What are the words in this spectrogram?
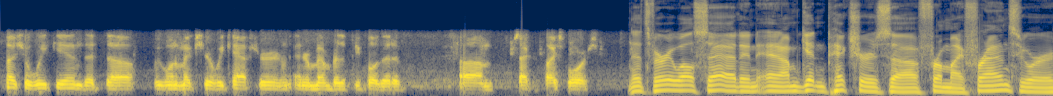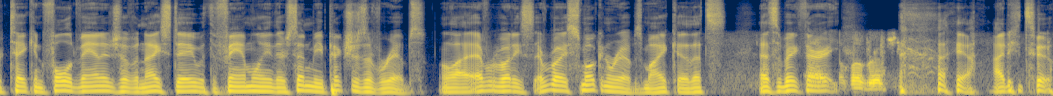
special weekend that uh, we want to make sure we capture and, and remember the people that have um, sacrificed for us. That's very well said, and, and I'm getting pictures uh, from my friends who are taking full advantage of a nice day with the family. They're sending me pictures of ribs. everybody's everybody's smoking ribs, Mike. Uh, that's that's the big thing. I love ribs. yeah, I do too.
